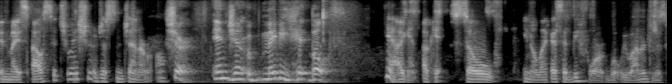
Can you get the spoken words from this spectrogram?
In my spouse situation or just in general? Sure. In general, maybe hit both. Yeah, again. Okay. So, you know, like I said before, what we want to do is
